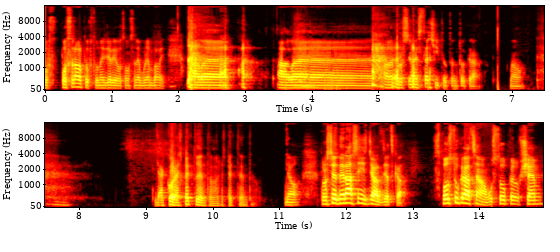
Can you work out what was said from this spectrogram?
Pos- Posral to v tu neděli, o tom se nebudeme bavit. Ale, ale, ale prostě nestačí to tentokrát. No. Jako respektujem to, respektujem to. Jo. Prostě nedá se nic dělat, děcka. Spoustukrát jsem vám ustoupil všem,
